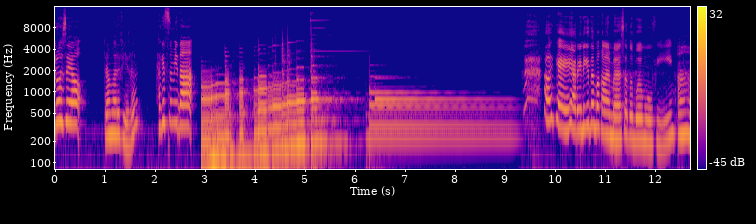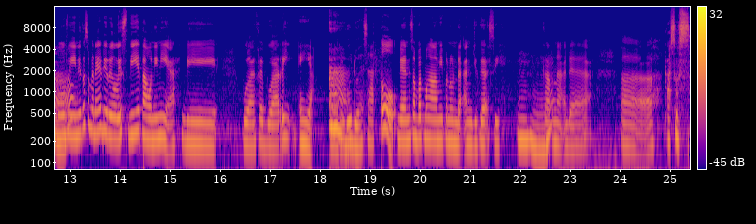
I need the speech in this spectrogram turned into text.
들어오세요. 드라마 리뷰를 하겠습니다. Oke, hari ini kita bakalan bahas satu buah movie. Aha. Movie ini tuh sebenarnya dirilis di tahun ini ya, di bulan Februari Iya, 2021. dan sempat mengalami penundaan juga sih Mhm. karena ada eh, kasus.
